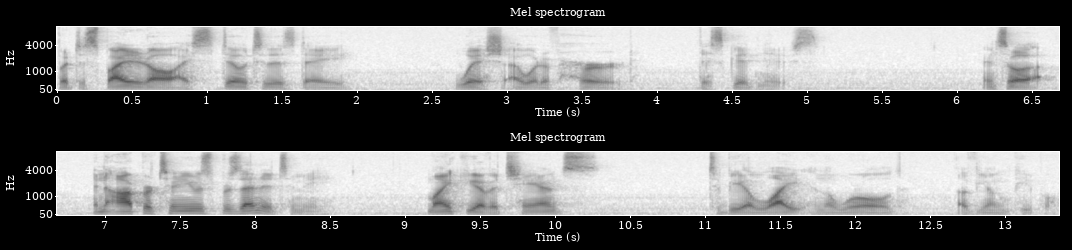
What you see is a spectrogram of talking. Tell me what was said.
But despite it all, I still to this day wish I would have heard this good news. And so an opportunity was presented to me Mike, you have a chance to be a light in the world of young people.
